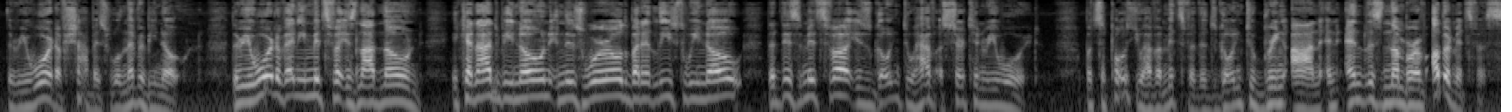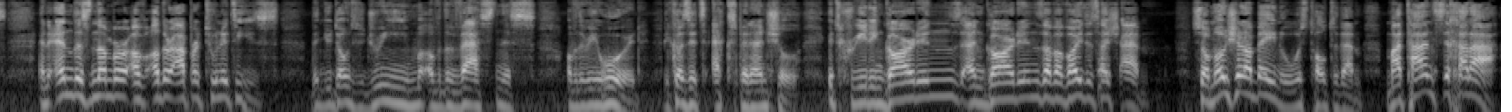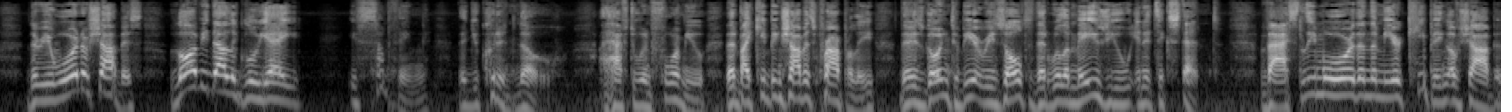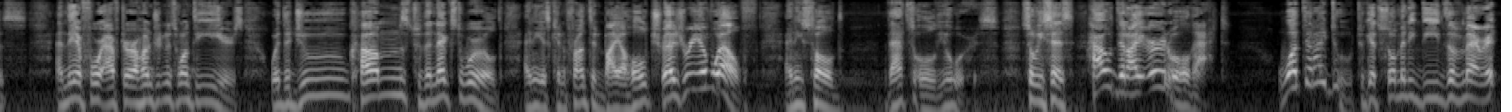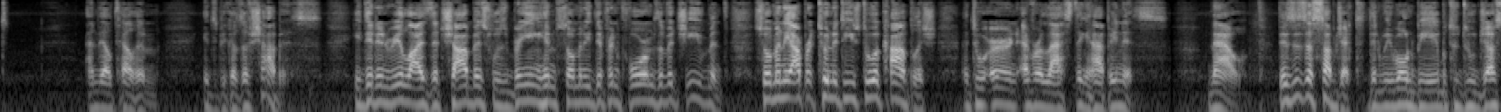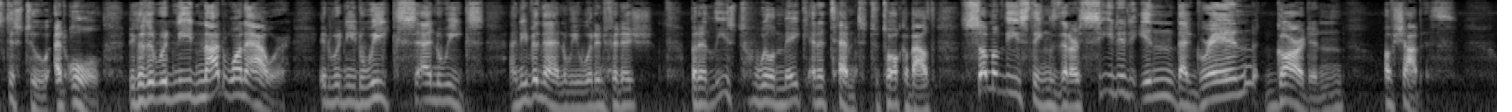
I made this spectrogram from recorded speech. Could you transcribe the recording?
The reward of Shabbos will never be known. The reward of any mitzvah is not known. It cannot be known in this world, but at least we know that this mitzvah is going to have a certain reward. But suppose you have a mitzvah that's going to bring on an endless number of other mitzvahs, an endless number of other opportunities, then you don't dream of the vastness of the reward because it's exponential. It's creating gardens and gardens of avodas Hashem. So Moshe Rabbeinu was told to them, Matan Sichara, the reward of Shabbos, Lo Avidah is something that you couldn't know. I have to inform you that by keeping Shabbos properly, there is going to be a result that will amaze you in its extent. Vastly more than the mere keeping of Shabbos. And therefore, after 120 years, when the Jew comes to the next world and he is confronted by a whole treasury of wealth, and he's told, that's all yours. So he says, how did I earn all that? What did I do to get so many deeds of merit? And they'll tell him, it's because of Shabbos. He didn't realize that Shabbos was bringing him so many different forms of achievement, so many opportunities to accomplish and to earn everlasting happiness. Now, this is a subject that we won't be able to do justice to at all, because it would need not one hour. It would need weeks and weeks, and even then we wouldn't finish. But at least we'll make an attempt to talk about some of these things that are seated in that grand garden of Shabbos.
